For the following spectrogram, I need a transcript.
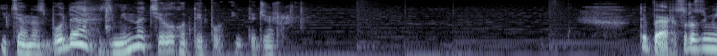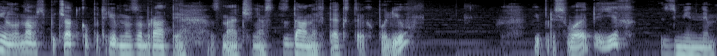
І це в нас буде змінна цілого типу integer. Тепер, зрозуміло, нам спочатку потрібно забрати значення з даних текстових полів і присвоїти їх змінним.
